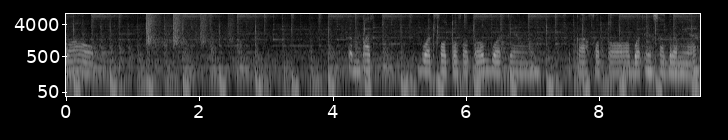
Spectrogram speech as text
Wow. Tempat buat foto-foto buat yang suka foto buat Instagramnya.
